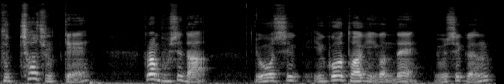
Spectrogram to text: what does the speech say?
붙여줄게. 그럼 봅시다. 요식 이거 더하기 이건데 요식은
